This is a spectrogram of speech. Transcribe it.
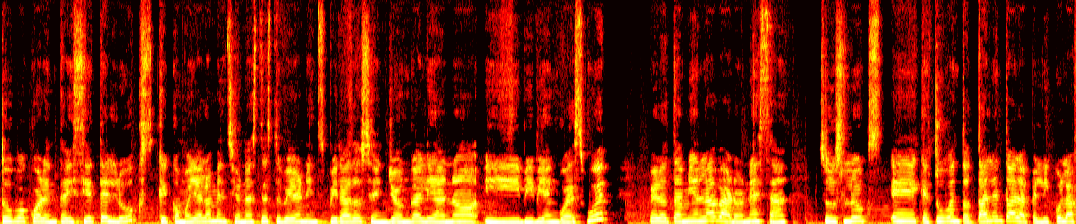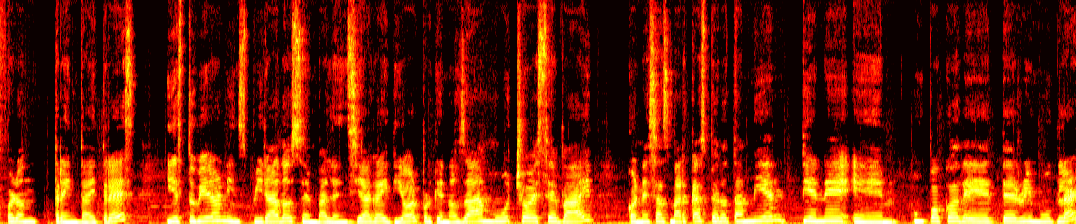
tuvo 47 looks que como ya lo mencionaste estuvieron inspirados en John Galliano y Vivienne Westwood, pero también la baronesa. Sus looks eh, que tuvo en total en toda la película fueron 33 y estuvieron inspirados en Balenciaga y Dior porque nos da mucho ese vibe con esas marcas, pero también tiene em, un poco de Terry Mugler,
